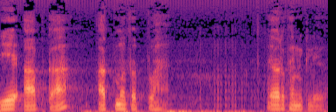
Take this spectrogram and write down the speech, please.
ये आपका आत्म तत्व है अर्थ निकलेगा।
